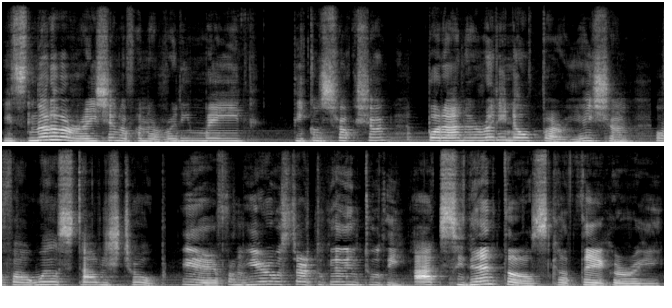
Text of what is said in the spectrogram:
It's not a variation of an already made deconstruction, but an already known variation of a well-established trope. Yeah, from here we start to get into the accidentals category.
